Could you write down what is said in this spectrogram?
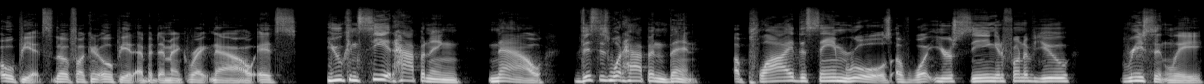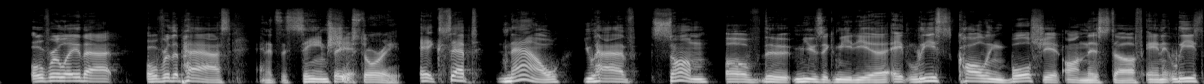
opiates, the fucking opiate epidemic right now. It's, you can see it happening now. This is what happened then. Apply the same rules of what you're seeing in front of you recently, overlay that over the past, and it's the same, shit. same shit. story Except now you have some of the music media at least calling bullshit on this stuff and at least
